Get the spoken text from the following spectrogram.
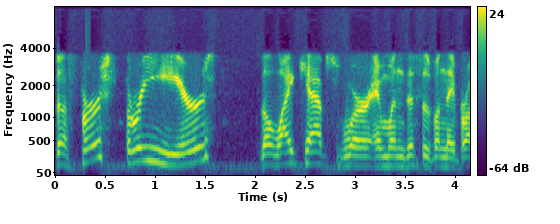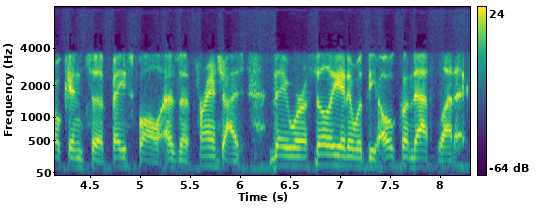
The first 3 years the Whitecaps were, and when this is when they broke into baseball as a franchise, they were affiliated with the Oakland Athletics.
